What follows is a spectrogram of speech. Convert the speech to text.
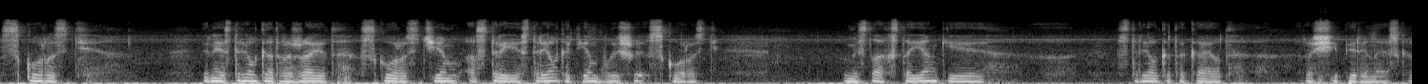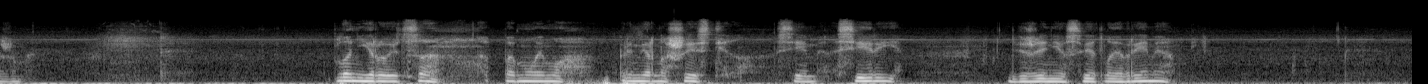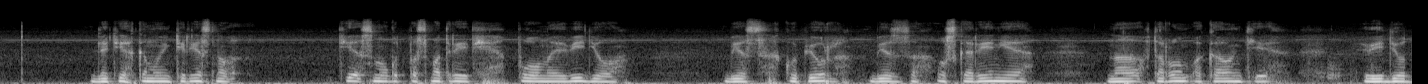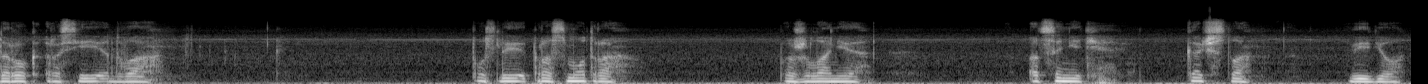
Скорость, вернее стрелка отражает скорость. Чем острее стрелка, тем выше скорость. В местах стоянки стрелка такая вот расщеперенная, скажем. Планируется, по-моему, примерно 6 7 серий движение в светлое время. Для тех, кому интересно, те смогут посмотреть полное видео без купюр, без ускорения на втором аккаунте Видеодорог России 2. После просмотра пожелания оценить качество видео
